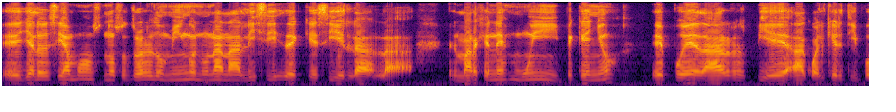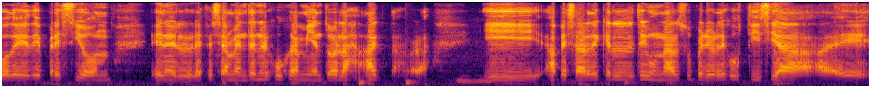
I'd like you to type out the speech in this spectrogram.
eh, ya lo decíamos nosotros el domingo en un análisis de que si la, el margen es muy pequeño, eh, puede dar pie a cualquier tipo de, presión, en el, especialmente en el juzgamiento de las actas. ¿verdad? Y a pesar de que el Tribunal Superior de Justicia eh,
